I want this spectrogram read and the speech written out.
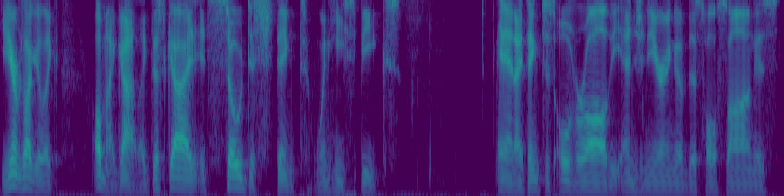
you hear him talk, you're like, oh my god, like this guy, it's so distinct when he speaks. And I think just overall, the engineering of this whole song is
